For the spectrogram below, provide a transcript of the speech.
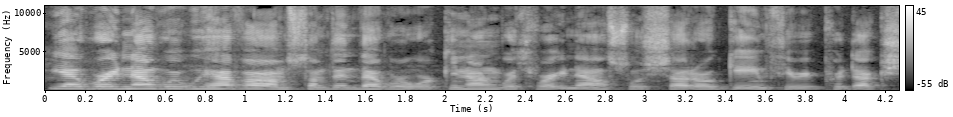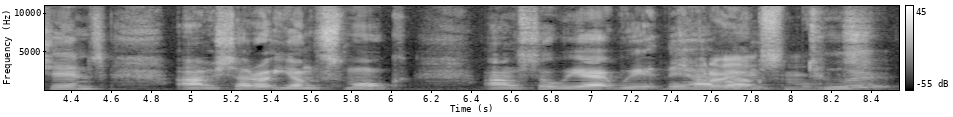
Yeah, right now we we have um something that we're working on with right now. So shout out Game Theory Productions. Um, shout out Young Smoke. Um, so we have we they Shout have out um Young Smoke. two What,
